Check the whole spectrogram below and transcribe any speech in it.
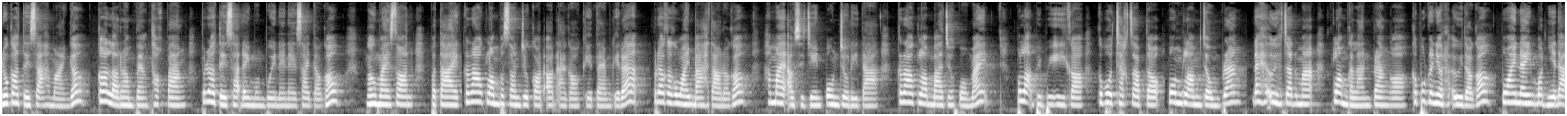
នោះក៏ទេសាហម៉ាញ់ក៏ក៏លរំបាំងថកបាំងប្រទេសាដៃមុនបុយណែណែសៃតក៏ងងម៉ៃសនបតាយក្រៅក្លំបសនជូកតអត់អាកោគេតាមគេរ៉ាប្រកកវ៉ៃបាតោណក៏ហម៉ៃអុកស៊ីហ្សែនពូនជូរីតាក្រៅក្លំបាចុះពោម៉ៃ ปลอ PPE ก็กบฏชักจับตอปนกลำจมปรังได้ให้อุยจัดมากลอมกะลานปรังก็กบฏกันยดอุยดอก็ปวยในบทนี้ดา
